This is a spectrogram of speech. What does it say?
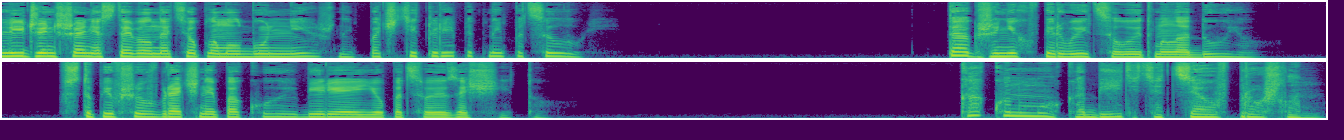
Ли Джиншань оставил на теплом лбу нежный, почти трепетный поцелуй. Так жених впервые целует молодую, вступившую в брачный покой, беря ее под свою защиту. Как он мог обидеть Аттяо в прошлом?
